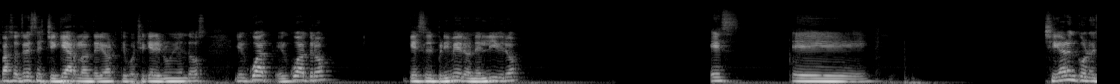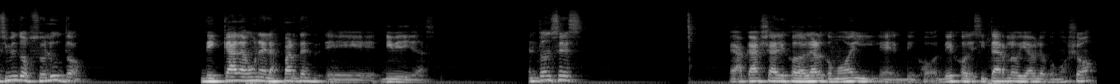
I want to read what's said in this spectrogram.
paso 3 es chequear lo anterior, tipo chequear el 1 y el 2. Y el 4, el 4, que es el primero en el libro, es eh, llegar a un conocimiento absoluto de cada una de las partes eh, divididas. Entonces, acá ya dejo de hablar como él eh, dejo de citarlo y hablo como yo,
